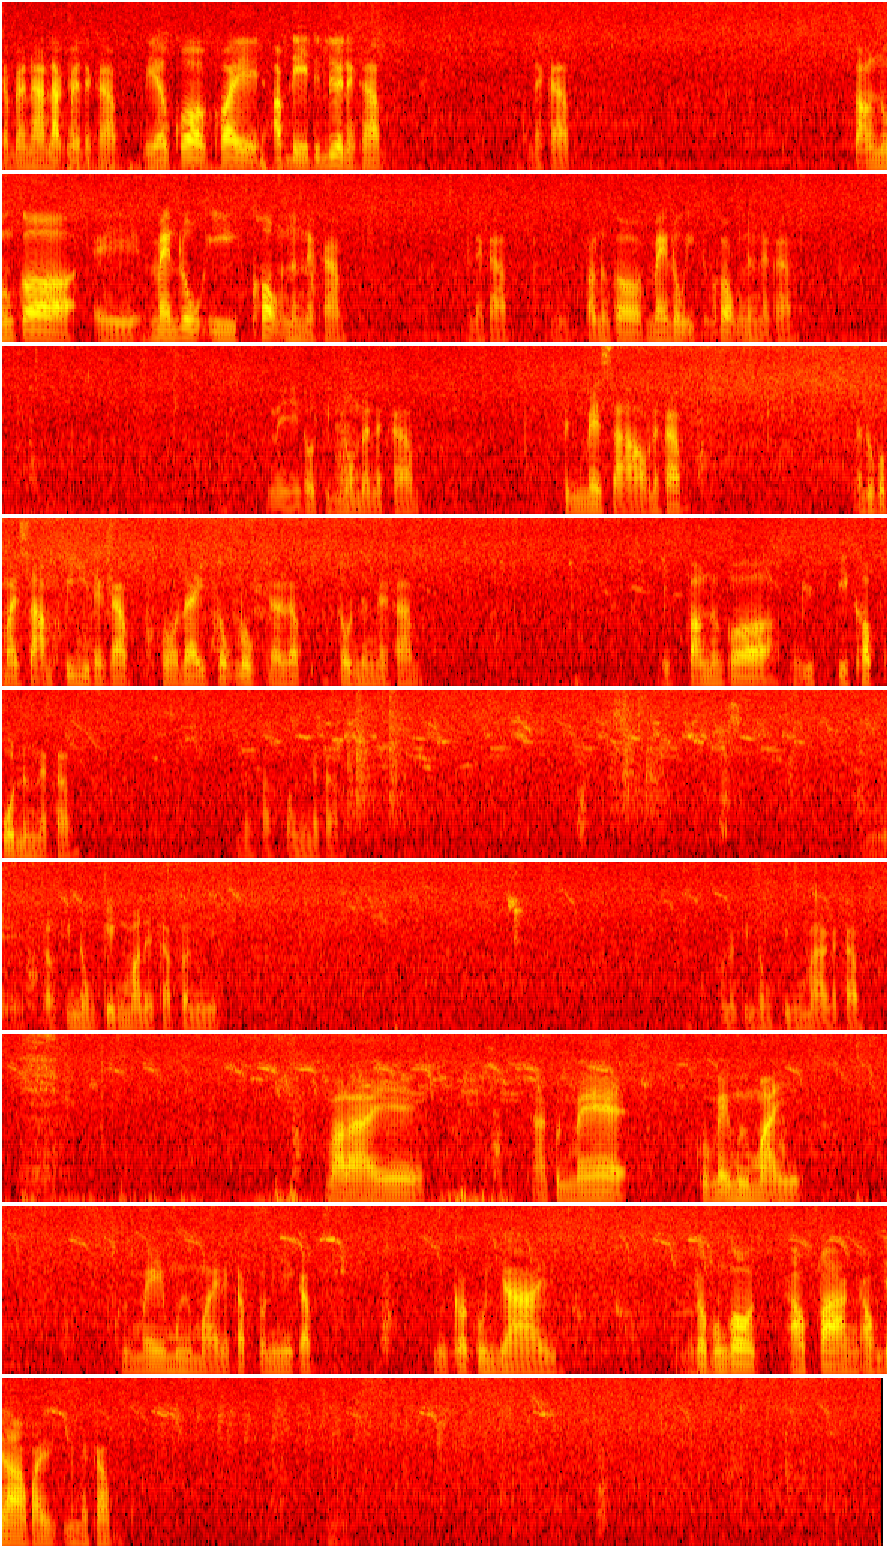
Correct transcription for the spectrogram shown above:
กำลังน่ารักเลยนะครับ เดี๋ยวก็ค่อยอัปเดตเรื่อยๆนะครับนะครับ ฝั่งนู้นก็เอแม่ลูกอีกคอกหนึ่งนะครับนะครับฝั่งนู้นก็แม่ลูกอีกคอกหนึ่งนะครับ นี่ก็กินนมแล้วนะครับ เป็นแม่สาวนะครับอายุประมาณสามปีนะครับก็ได้ตกลูกแล้วครับตัวหนึ่งนะครับ อีกฝั่งนึงก็อีกครอบครัวหนึ่งนะครับนะครับฝั่งนู้นนะครับนี่ เรากินนมเก่งมากเลยครับ ตอนนี้เรากินนมเก่งมากนะครับว่าอะไรหาคุณแม่ คุณแม่มือใหม่ คุณแม่มือใหม่นะครับ ตัวนี้ครับนี่ก็คุณยายแล้วก็ผมก็เอาฟางเอาหญ้าไว้นะครับ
